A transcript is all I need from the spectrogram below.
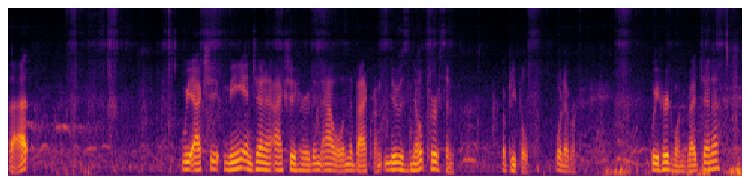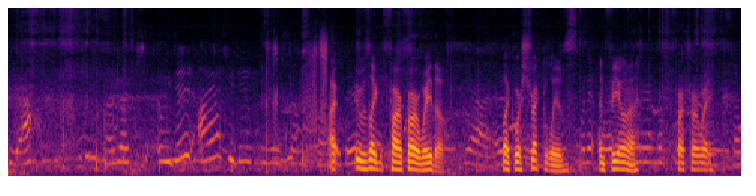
that, we actually, me and Jenna actually heard an owl in the background. There was no person or peoples, whatever. We heard one, right, Jenna? Yeah. I was actually, we did. I actually did hear some. I, it was like far, far away though. Yeah. Like where Shrek lives it- and Fiona. we were in the far, far away. place, That's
